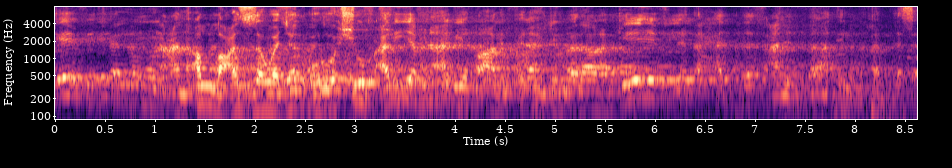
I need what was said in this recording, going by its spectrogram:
كيف يتكلمون عن الله عز وجل. وروح شوف علي بن أبي طالب في نهج البلاغة كيف يتحدث عن الذات المقدسة.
